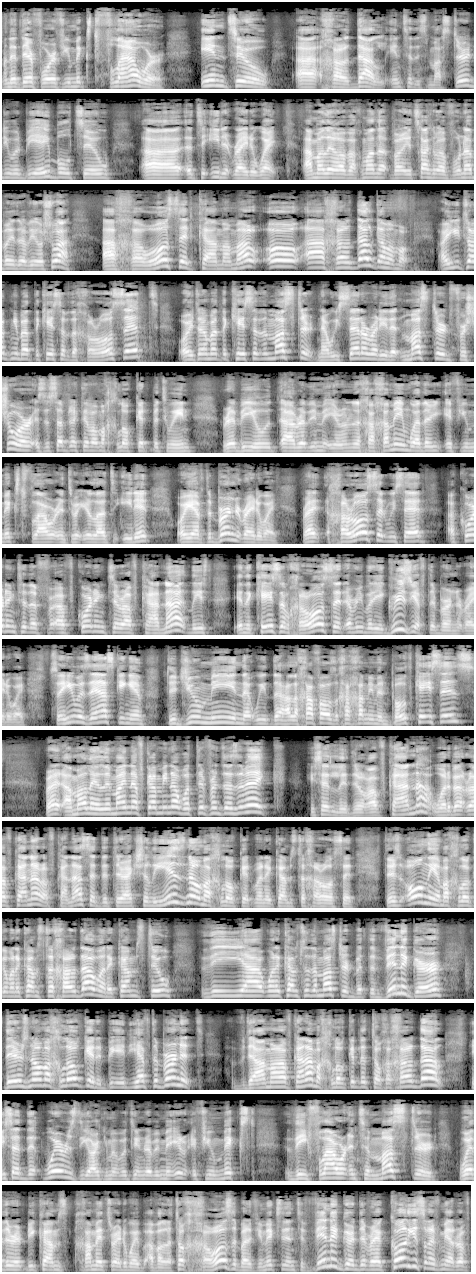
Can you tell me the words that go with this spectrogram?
that therefore, if you mixed flour into uh, chardal, into this mustard, you would be able to uh, to eat it right away. Acharoset kamamar or achardal kamamar. Are you talking about the case of the charoset, or are you talking about the case of the mustard? Now we said already that mustard for sure is the subject of a machloket between Rabbi, uh, Rabbi Meir and the Chachamim, whether if you mixed flour into it, you're allowed to eat it, or you have to burn it right away. Right? Charoset, we said, according to the according to Rav Kana, at least in the case of charoset, everybody agrees you have to burn it right away. So he was asking him, did you mean that we the halacha follows the Chachamim in both cases? Right? Amale nafkamina. What difference does it make? He said, "Lider Rav Kana." What about Rav Kana? Rav Kana said that there actually is no machloket when it comes to charoset. There's only a machloket when it comes to chardal, when it comes to the uh, when it comes to the mustard. But the vinegar, there's no machloket. You have to burn it. He said that where is the argument between Rabbi Meir if you mixed the flour into mustard, whether it becomes chametz right away, but if you mix it into vinegar, Rav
